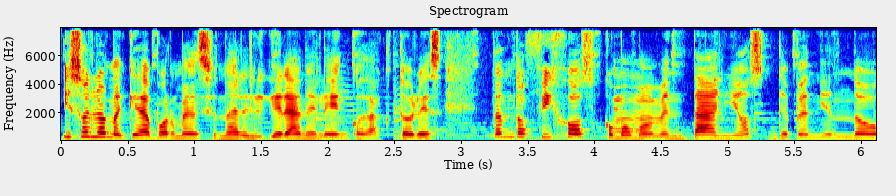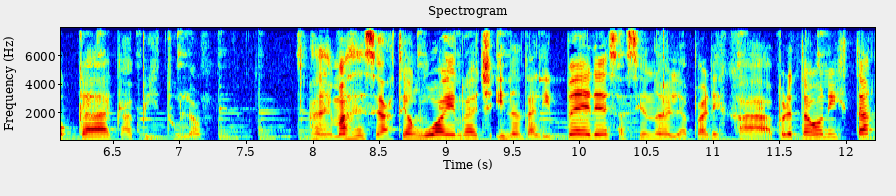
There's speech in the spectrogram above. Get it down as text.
y solo me queda por mencionar el gran elenco de actores, tanto fijos como momentáneos, dependiendo cada capítulo. Además de Sebastián Weinreich y Natalie Pérez haciendo de la pareja protagonista,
